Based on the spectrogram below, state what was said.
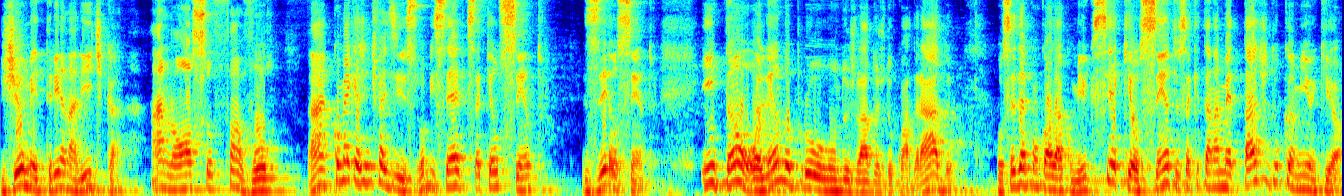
Geometria analítica a nosso favor. Tá? Como é que a gente faz isso? Observe que isso aqui é o centro, Z é o centro. Então, olhando para um dos lados do quadrado, você deve concordar comigo que se aqui é o centro, isso aqui está na metade do caminho aqui, ó.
